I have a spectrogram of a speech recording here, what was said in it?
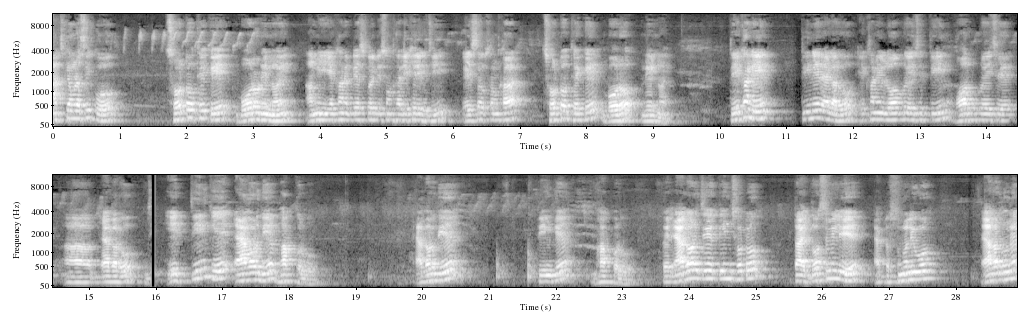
আজকে আমরা শিখব ছোট থেকে বড় নির্ণয়। আমি এখানে বেশ কয়েকটি সংখ্যা লিখে রেখেছি। এইসব সংখ্যা ছোট থেকে বড় নির্ণয়। তো এখানে তিনের এগারো, এখানে লব রয়েছে তিন হর রয়েছে এগারো। এই তিনকে এগারো দিয়ে ভাগ করব। এগারো দিয়ে তিনকে ভাগ করব। তো এগারো চেয়ে তিন ছোট, তাই দশ মিলিয়ে একটা শূন্য লিব এগারো দুনে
